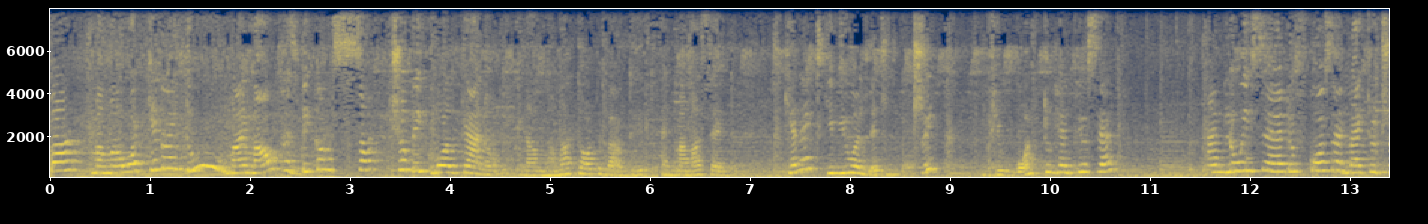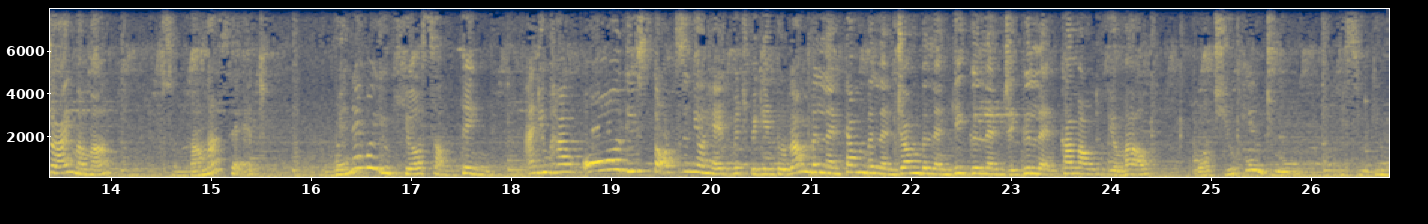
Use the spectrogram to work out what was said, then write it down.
But Mama, what can I do? My mouth has become such a big volcano. Now Mama thought about it and Mama said, can I give you a little trick if you want to help yourself? And Louis said, of course I'd like to try Mama. So Mama said, whenever you hear something and you have all these thoughts in your head which begin to rumble and tumble and jumble and giggle and jiggle and come out of your mouth, what you can do is you can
